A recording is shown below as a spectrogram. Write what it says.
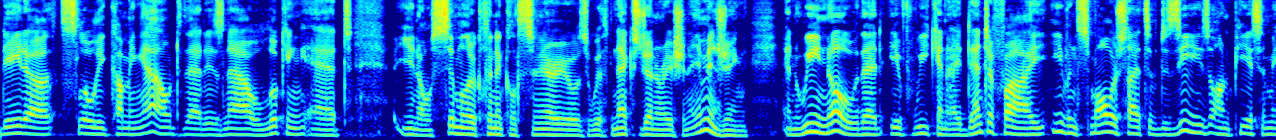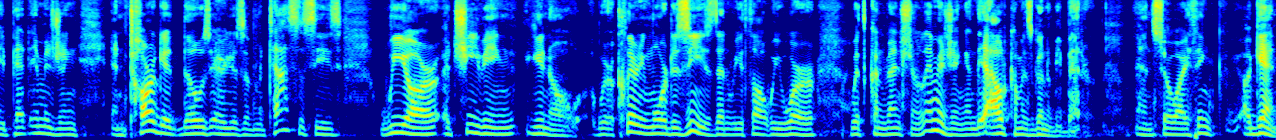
data slowly coming out that is now looking at you know, similar clinical scenarios with next generation imaging. And we know that if we can identify even smaller sites of disease on PSMA PET imaging and target those areas of metastases, we are achieving, you know, we're clearing more disease than we thought we were with conventional imaging, and the outcome is going to be better. And so I think, again,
